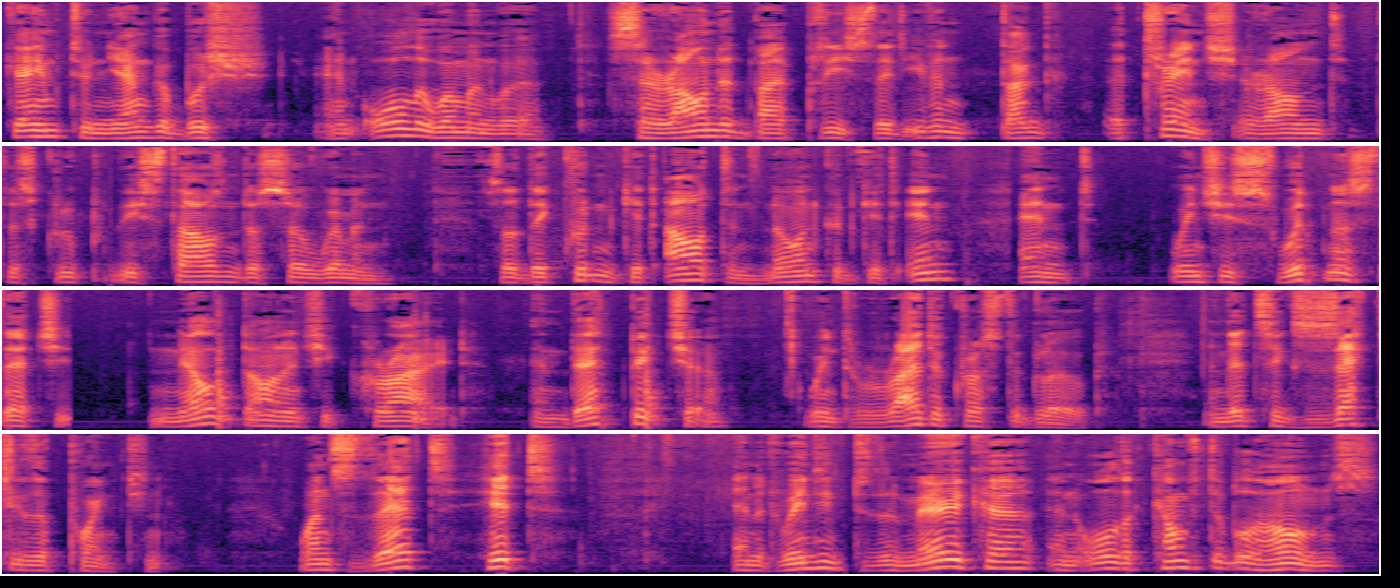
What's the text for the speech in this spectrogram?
came to Nyanga Bush, and all the women were surrounded by police. They'd even dug a trench around this group, these thousand or so women, so they couldn't get out and no one could get in. And when she witnessed that, she knelt down and she cried. And that picture went right across the globe. And that's exactly the point. You know. Once that hit, and it went into America and all the comfortable homes,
